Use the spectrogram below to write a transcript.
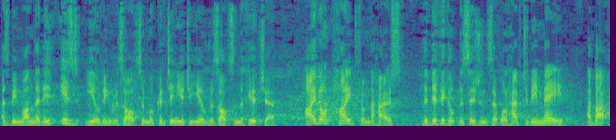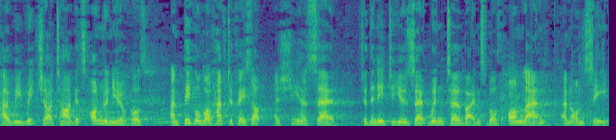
has been one that is yielding results and will continue to yield results in the future. I don't hide from the House the difficult decisions that will have to be made about how we reach our targets on renewables, and people will have to face up, as she has said, to the need to use uh, wind turbines both on land and on sea.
